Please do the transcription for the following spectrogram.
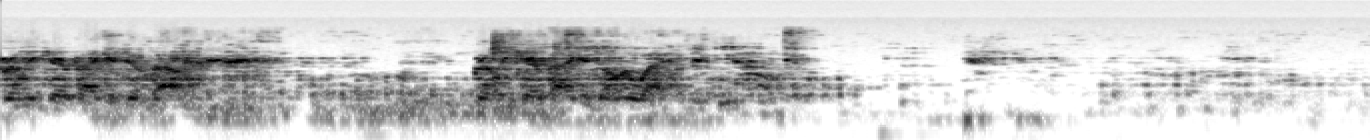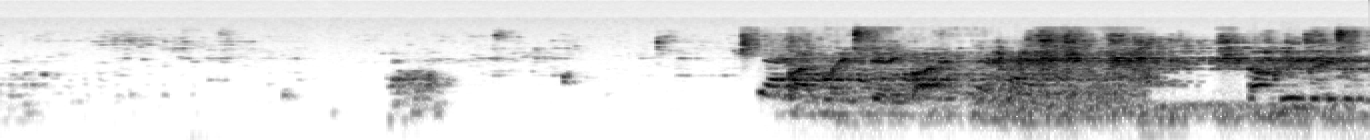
Friendly care package inbound. Friendly care package on the way. Spy plane standing by. Valkyrie ready for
